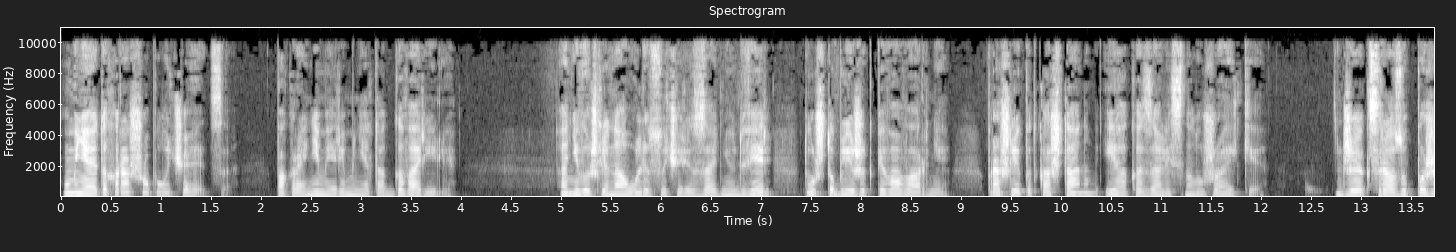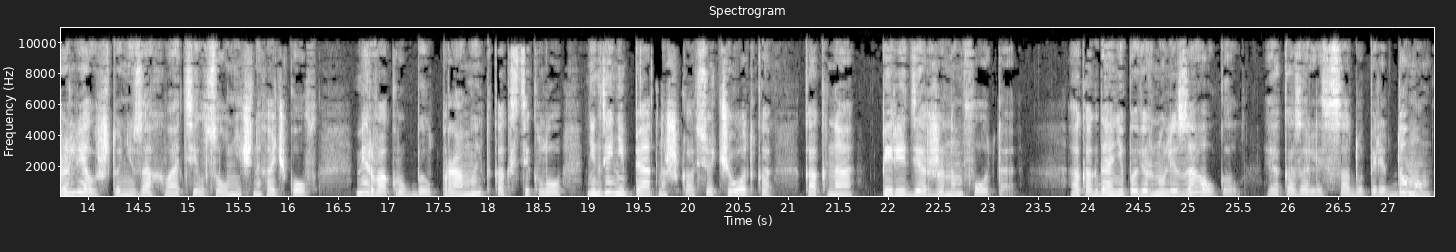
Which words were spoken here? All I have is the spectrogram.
У меня это хорошо получается. По крайней мере, мне так говорили». Они вышли на улицу через заднюю дверь, ту, что ближе к пивоварне, прошли под каштаном и оказались на лужайке. Джек сразу пожалел, что не захватил солнечных очков. Мир вокруг был промыт, как стекло, нигде не пятнышко, все четко, как на передержанном фото. А когда они повернули за угол и оказались в саду перед домом,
